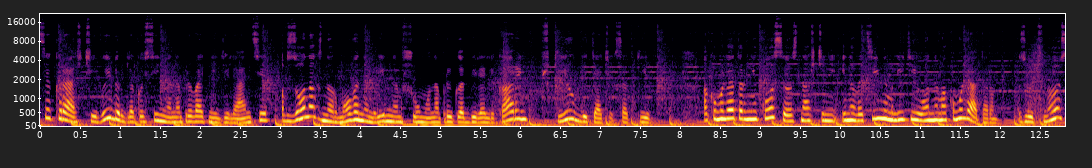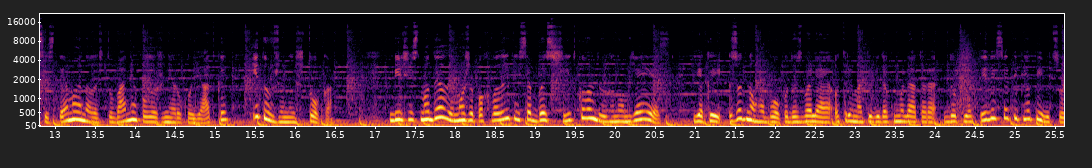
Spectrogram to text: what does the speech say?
Це кращий вибір для косіння на приватній ділянці, в зонах з нормованим рівнем шуму, наприклад, біля лікарень, шкіл, дитячих садків. Акумуляторні коси оснащені інноваційним літій-іонним акумулятором, зручною системою налаштування положення рукоятки і довжини штока. Більшість моделей може похвалитися безщітковим двигуном ЯЕС, який з одного боку дозволяє отримати від акумулятора до 55%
